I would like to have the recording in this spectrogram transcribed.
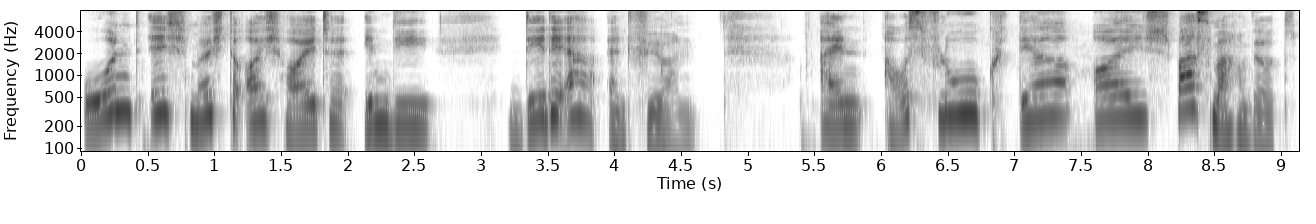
und ich möchte euch heute in die DDR entführen. Ein Ausflug, der euch Spaß machen wird,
